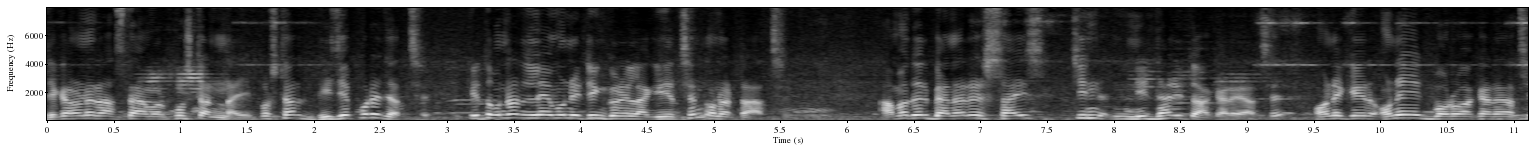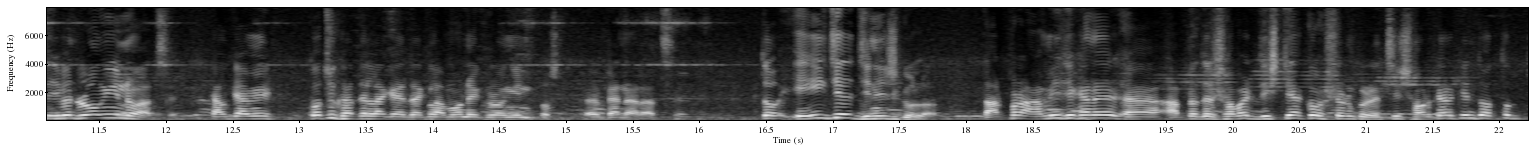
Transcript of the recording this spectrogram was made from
যে কারণে রাস্তায় আমার পোস্টার নাই। পোস্টার ভিজে পড়ে যাচ্ছে। কিন্তু ওনারা লেমোনেটিং করে লাগিয়েছেন, ওনারটা আছে। আমাদের ব্যানারের সাইজ চিন নির্ধারিত আকারে আছে। অনেকের অনেক বড় আকারে আছে ইভেন রঙিনও আছে। কালকে আমি কচু খাতে লাগাই দেখলাম অনেক রঙিন ব্যানার আছে। তো এই যে জিনিসগুলো, তারপর আমি যেখানে আপনাদের সবার দৃষ্টি আকর্ষণ করেছি, সরকার কিন্তু অত্যন্ত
